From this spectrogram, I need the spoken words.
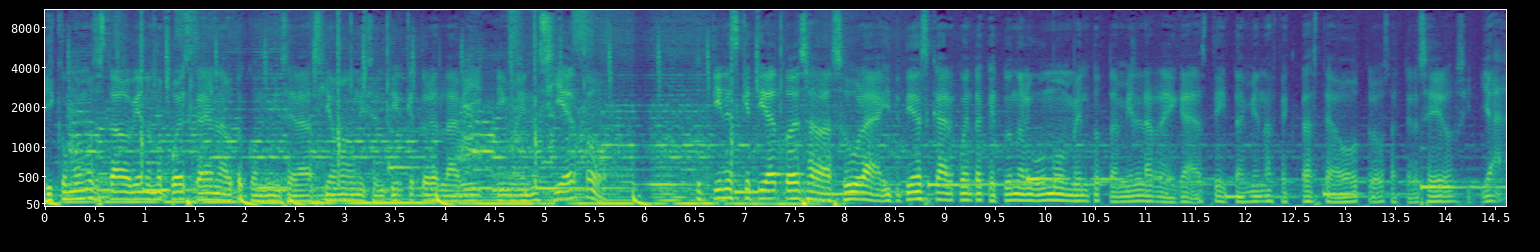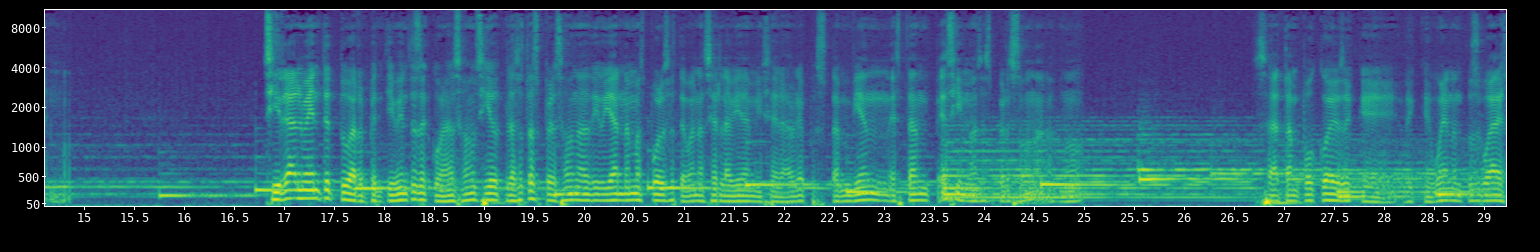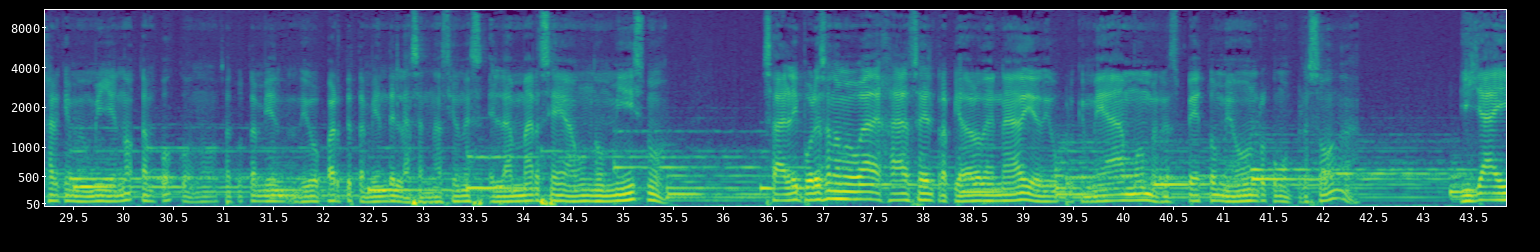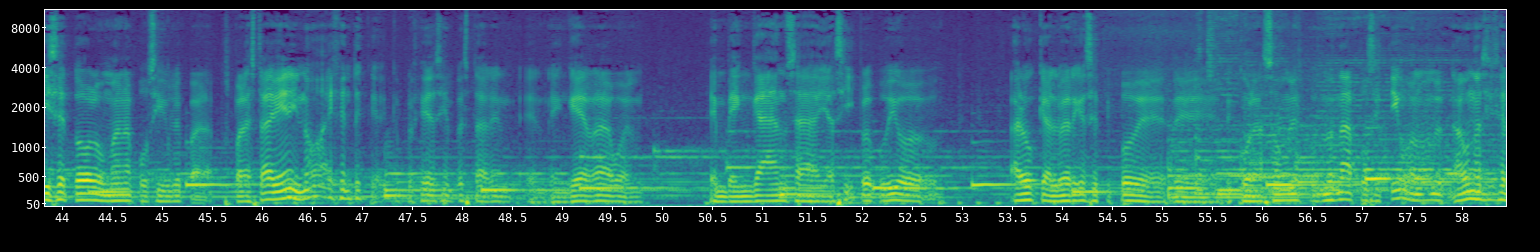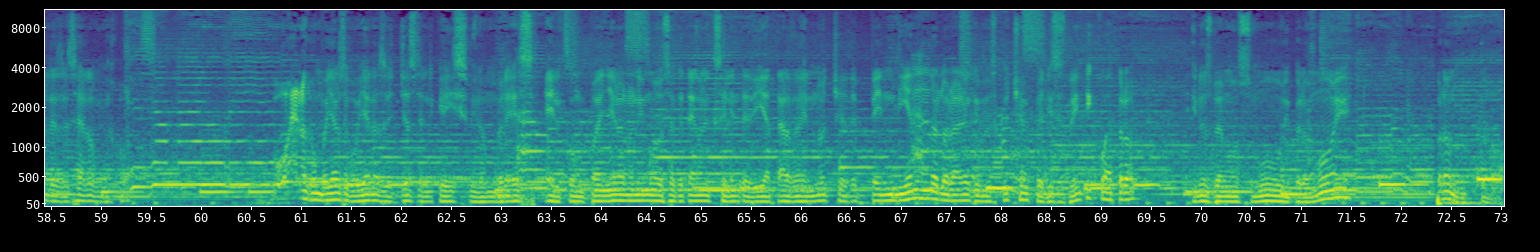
y como hemos estado viendo, no puedes caer en la autoconmiseración y sentir que tú eres la víctima. Y no es cierto. Tú tienes que tirar toda esa basura y te tienes que dar cuenta que tú en algún momento también la regaste y también afectaste a otros, a terceros y ya, ¿no? Si realmente tu arrepentimiento es de corazón, si las otras personas, digo, ya nada más por eso te van a hacer la vida miserable, pues también están pésimas esas personas, ¿no? O sea, tampoco es de que, de que, bueno, entonces voy a dejar que me humille. No, tampoco, ¿no? O sea, tú también, digo, parte también de la sanación es el amarse a uno mismo. Sale, y por eso no me voy a dejar ser el trapeador de nadie, digo, porque me amo, me respeto, me honro como persona. Y ya hice todo lo humano posible para, pues, para estar bien. Y no, hay gente que, prefiere siempre estar en, en, guerra o en, en venganza y así, pero pues digo, algo que albergue ese tipo de, corazones, pues no es nada positivo, aún así se les desea lo mejor. Bueno, compañeros y compañeras de Justin Case, mi nombre es el compañero anónimo, deseo que tengan un excelente día, tarde, noche, dependiendo del horario que me escuchen, felices 24 y nos vemos muy, pero muy pronto.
